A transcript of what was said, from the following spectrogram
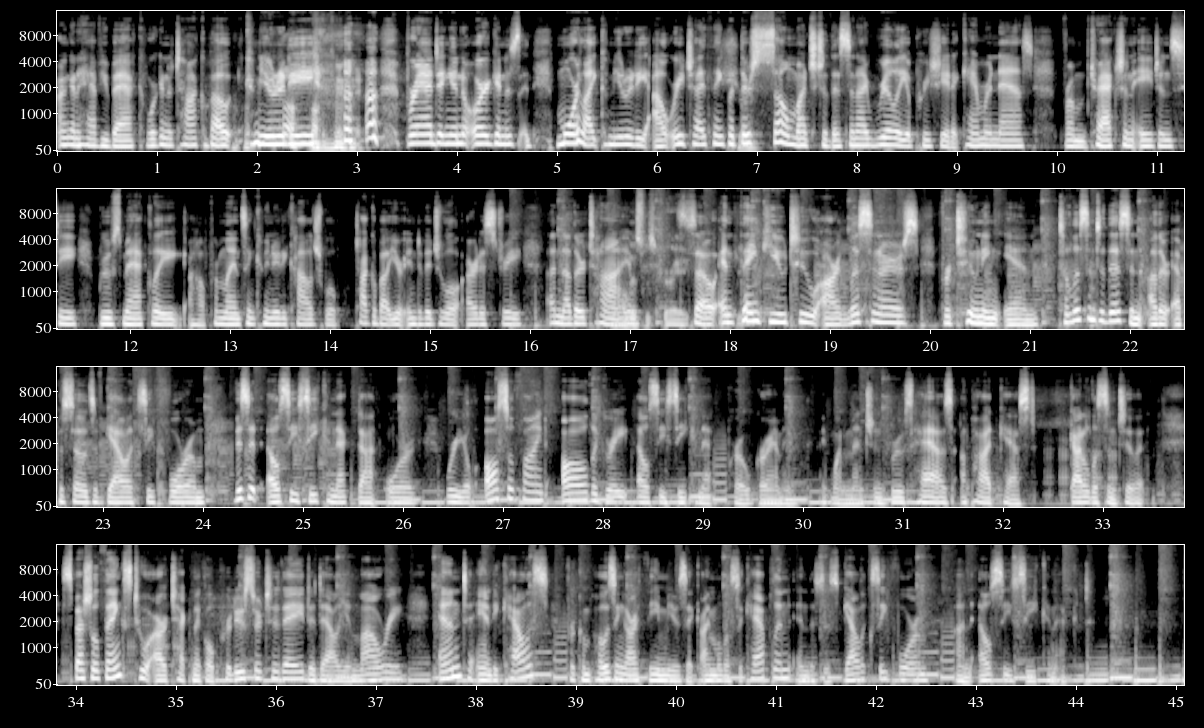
i'm going to have you back. We're going to talk about community branding and organiz- more like community outreach i think but there's so much to this and i really appreciate it. Camron gnass from traction agency bruce mackley uh, from lansing community college we'll talk about your individual artistry another time Oh, this was great. so and thank you to our listeners for tuning in. To listen to this and other episodes of galaxy forum visit lccconnect.org where you'll also find all the great lcc connect programming i want to mention bruce has a podcast Gotta listen to it. Special thanks to our technical producer today, Dedalian Lowry, and to Andy Callis for composing our theme music. I'm Melissa Kaplan, and this is Galaxy Forum on LCC Connect.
